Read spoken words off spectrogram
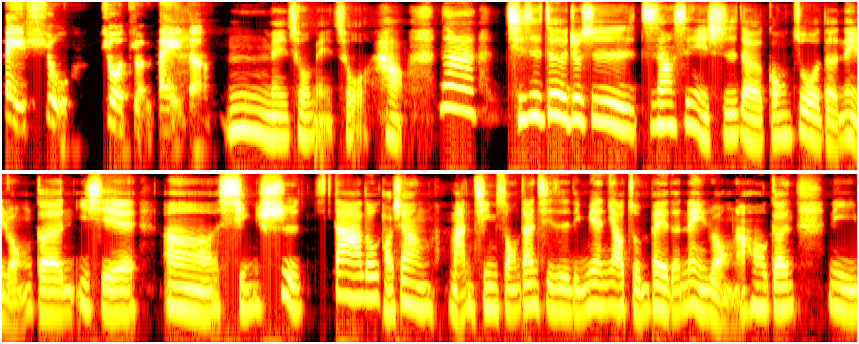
倍数做准备的。嗯，没错，没错。好，那其实这个就是智商心理师的工作的内容跟一些呃形式。大家都好像蛮轻松，但其实里面要准备的内容，然后跟你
